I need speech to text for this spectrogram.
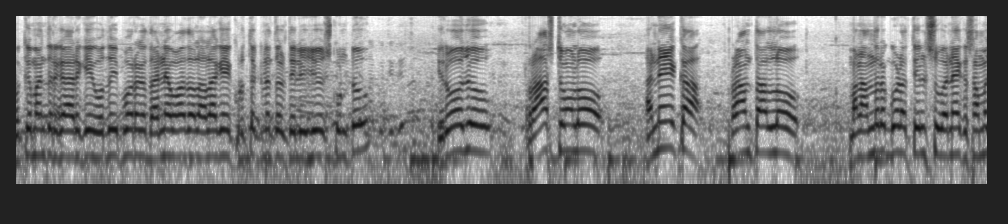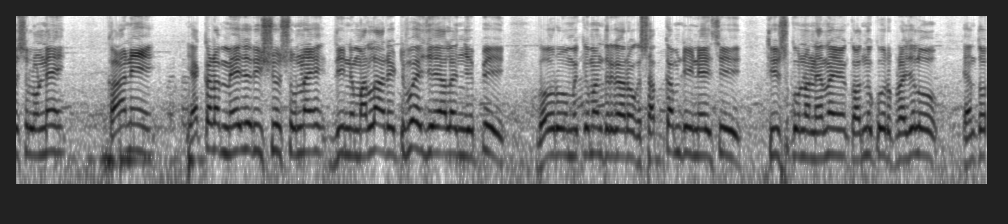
ముఖ్యమంత్రి గారికి ఉదయపూర్వక ధన్యవాదాలు అలాగే కృతజ్ఞతలు తెలియజేసుకుంటూ ఈరోజు రాష్ట్రంలో అనేక ప్రాంతాల్లో మనందరికి కూడా తెలుసు అనేక సమస్యలు ఉన్నాయి. కానీ ఎక్కడ మేజర్ ఇష్యూస్ ఉన్నాయి దీన్ని మళ్ళా రెక్టిఫై చేయాలని చెప్పి గౌరవ ముఖ్యమంత్రి గారు ఒక సబ్ కమిటీని వేసి తీసుకున్న నిర్ణయం కందుకూరు ప్రజలు ఎంతో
